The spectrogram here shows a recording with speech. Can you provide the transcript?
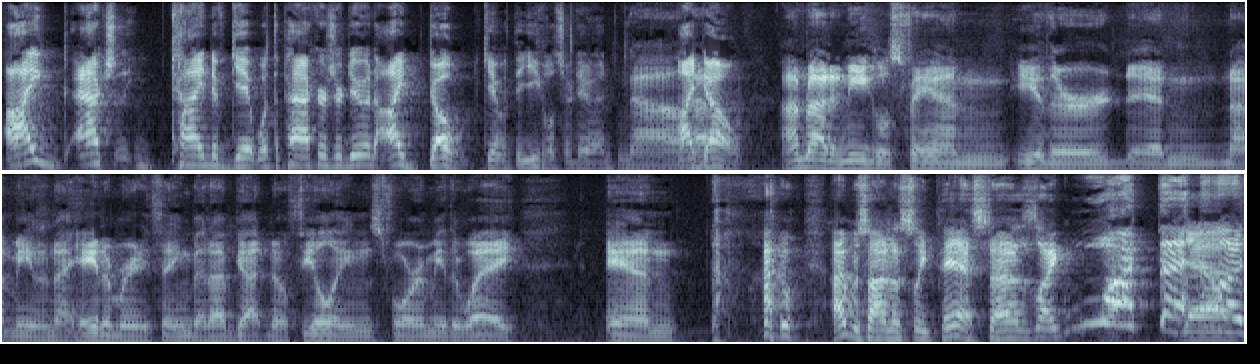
I actually kind of get what the Packers are doing. I don't get what the Eagles are doing. No, I don't. I'm not an Eagles fan either, and not meaning I hate them or anything, but I've got no feelings for them either way. And I, I was honestly pissed. I was like, "What the Yeah. hell?"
